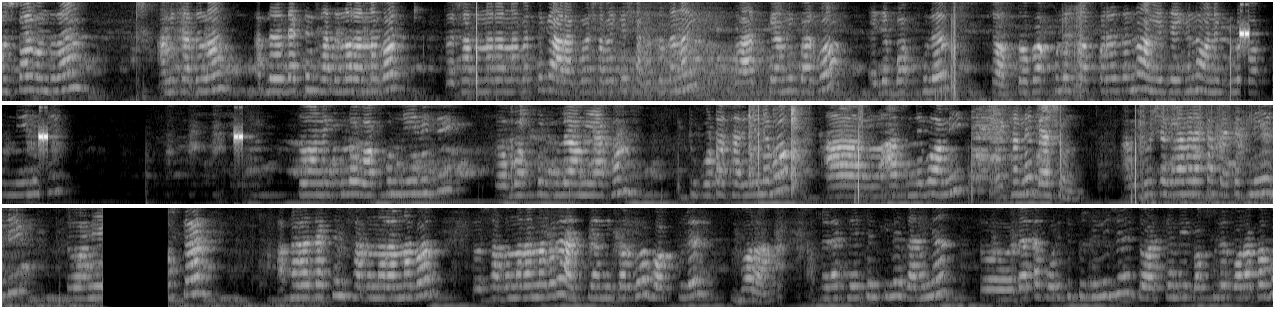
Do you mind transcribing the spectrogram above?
নমস্কার বন্ধুরা, আমি সাধনা। আপনারা দেখছেন সাধনা রান্নাঘর। তো সাধনা রান্নাঘর থেকে আর একবার সবাইকে স্বাগত জানাই। তো আজকে আমি করব এই যে বক ফুলের চপ। তো বক ফুলের চপ করার জন্য আমি এই যে এখানে অনেকগুলো বক ফুল নিয়ে নিয়েছি তো অনেকগুলো বক ফুল নিয়ে নিয়েছি তো বক ফুলগুলো আমি এখন একটু গোটা সারিয়ে নেব। আর আর নেব আমি এখানে বেসন। আমি দুইশো গ্রামের একটা প্যাকেট নিয়েছি। তো আমি নমস্কার। আপনারা দেখছেন সাধনা রান্নাঘর। তো সাধনা রান্নাঘরে আজকে আমি করব বক ফুলের বড়া। আপনারা খেয়েছেন কিনা জানি না। তো এটা একটা পরিচিত জিনিসে। তো আজকে আমি বক ফুলের বড়া করব।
